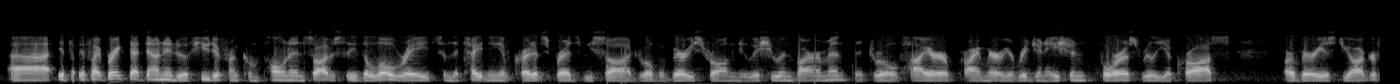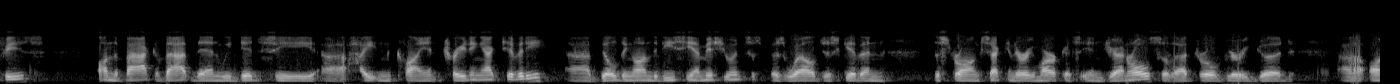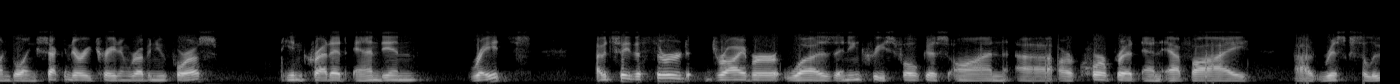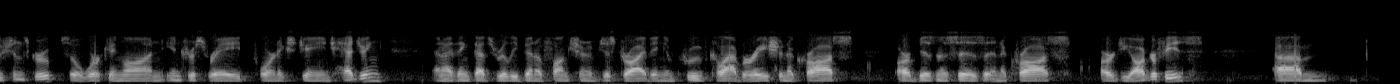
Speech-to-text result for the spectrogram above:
Uh, if I break that down into a few different components, obviously the low rates and the tightening of credit spreads we saw drove a very strong new issue environment that drove higher primary origination for us, really across our various geographies. On the back of that, then we did see uh, heightened client trading activity, uh, building on the DCM issuance as well, just given the strong secondary markets in general. So that drove very good ongoing secondary trading revenue for us in credit and in rates. I would say the third driver was an increased focus on uh, our corporate and FI uh, risk solutions group, so working on interest rate, foreign exchange hedging. And I think that's really been a function of just driving improved collaboration across our businesses and across our geographies. Um,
